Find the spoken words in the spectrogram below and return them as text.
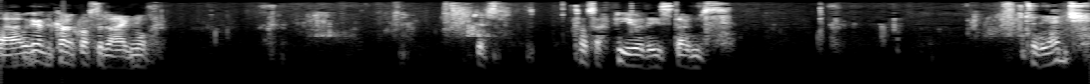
Uh, we're going to cut across the diagonal. Just toss a few of these stones to the edge.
